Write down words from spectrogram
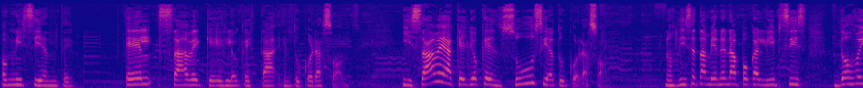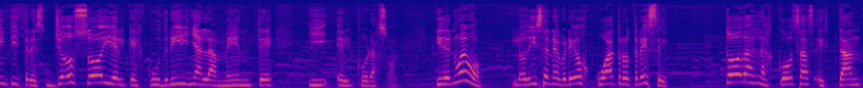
omnisciente. Él sabe qué es lo que está en tu corazón y sabe aquello que ensucia tu corazón. Nos dice también en Apocalipsis 2.23, yo soy el que escudriña la mente y el corazón. Y de nuevo, lo dice en Hebreos 4.13, todas las cosas están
